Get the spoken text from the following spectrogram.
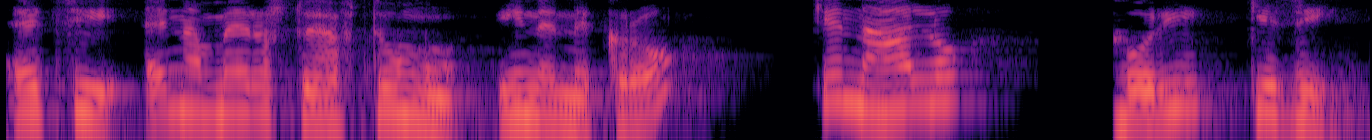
Έτσι ένα μέρος του εαυτού μου είναι νεκρό και ένα άλλο μπορεί και ζει.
